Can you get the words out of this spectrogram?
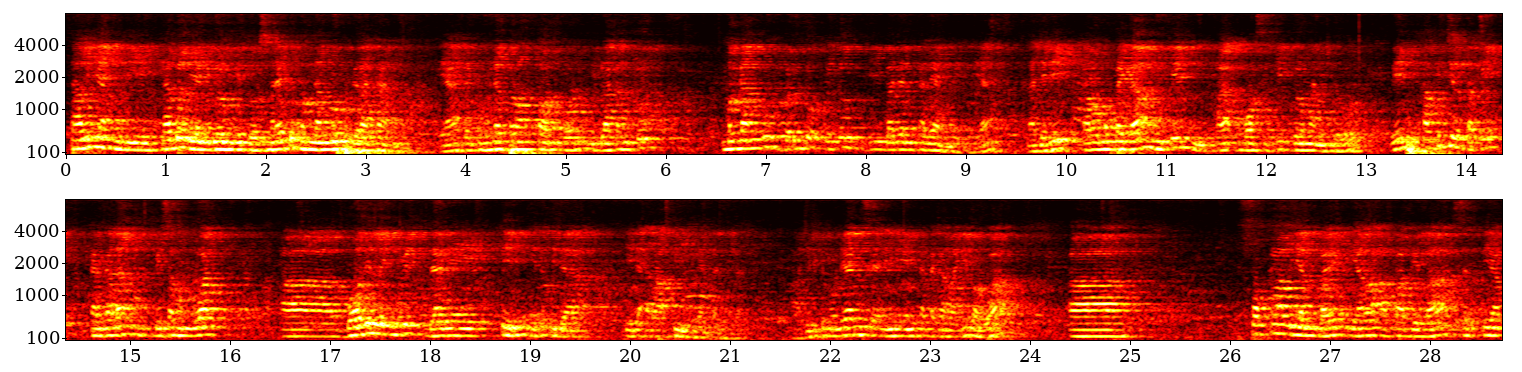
tali yang di kabel yang digulung gitu sebenarnya itu mengganggu pergerakan ya dan kemudian penonton pun di belakang itu mengganggu bentuk itu di badan kalian gitu ya. Nah jadi kalau mau pegang mungkin agak bawah sedikit gulungan itu. Ini hal kecil tapi kadang-kadang bisa membuat uh, body language dari tim itu tidak tidak rapi katanya. Nah, jadi kemudian saya ingin katakan lagi bahwa uh, vokal yang baik ialah apabila setiap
